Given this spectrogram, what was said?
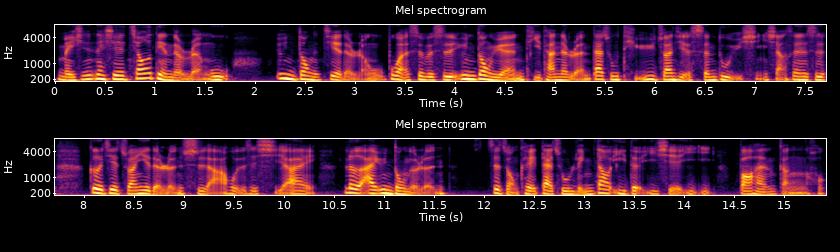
每些那些焦点的人物，运动界的人物，不管是不是运动员、体坛的人，带出体育专辑的深度与形象，甚至是各界专业的人士啊，或者是喜爱、热爱运动的人。这种可以带出零到一的一些意义，包含刚后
